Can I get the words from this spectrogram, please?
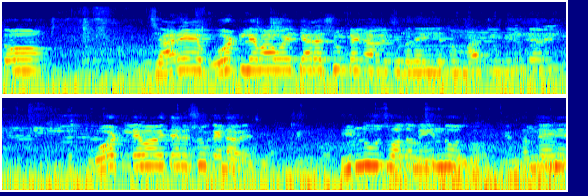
તો જ્યારે વોટ લેવા હોય ત્યારે શું કહીને આવે છે? બધા એ તો માર્કિંગ કર્યું ત્યારે વોટ લેવા હોય ત્યારે શું કહીને આવે છે? હિન્દુ છો તમે, હિન્દુ છો. સમજાય ને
